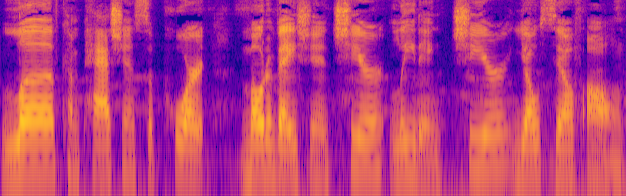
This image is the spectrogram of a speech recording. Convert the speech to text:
love, compassion, support, motivation, cheerleading. Cheer yourself on.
